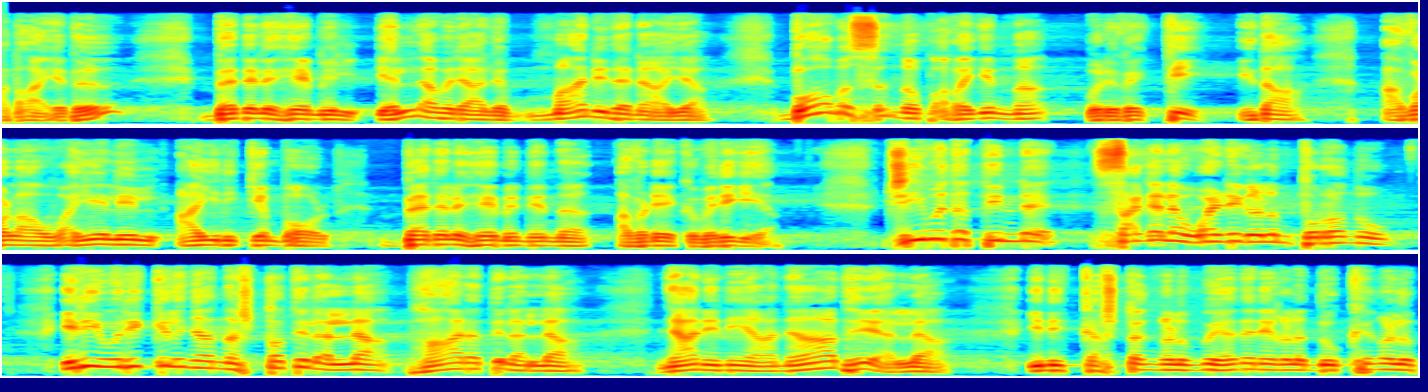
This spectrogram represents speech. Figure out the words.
അതായത് ബദലഹേമിൽ എല്ലാവരാലും മാനിതനായ ബോമസ് എന്ന് പറയുന്ന ഒരു വ്യക്തി ഇതാ അവൾ ആ വയലിൽ ആയിരിക്കുമ്പോൾ ബദലഹേമിൽ നിന്ന് അവിടേക്ക് വരികയാണ് ജീവിതത്തിന്റെ സകല വഴികളും തുറന്നു. ഇനി ഒരിക്കലും ഞാൻ നഷ്ടത്തിലല്ല ഭാരത്തിലല്ല. ഞാൻ ഇനി അനാഥയല്ല. ഇനി കഷ്ടങ്ങളും വേദനകളും ദുഃഖങ്ങളും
